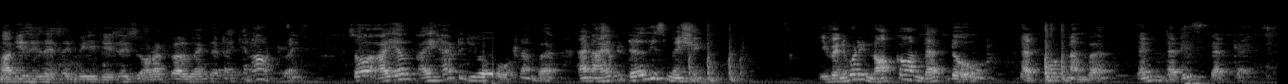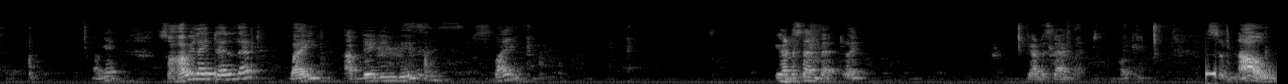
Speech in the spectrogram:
Uh, this is SAP, this is Oracle, like that. I cannot, right? So I have I have to give a port number, and I have to tell this machine. If anybody knock on that door, that port number, then that is that guy. Okay. So how will I tell that? By updating this file. You understand that, right? You understand that? Okay. So now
